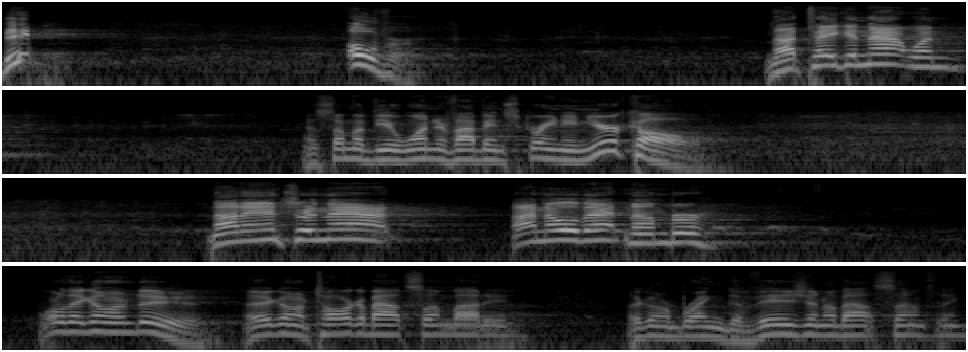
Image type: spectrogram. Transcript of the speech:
Beep. Over. Not taking that one. Now, some of you wonder if I've been screening your call. Not answering that. I know that number. What are they going to do? They're going to talk about somebody? They're going to bring division about something.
